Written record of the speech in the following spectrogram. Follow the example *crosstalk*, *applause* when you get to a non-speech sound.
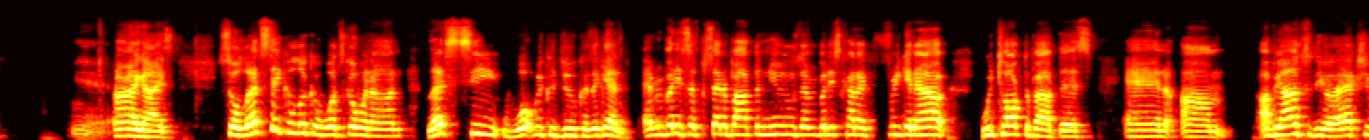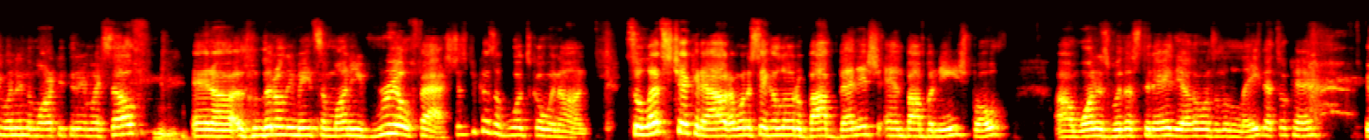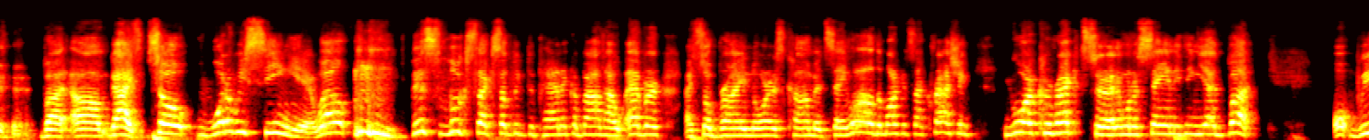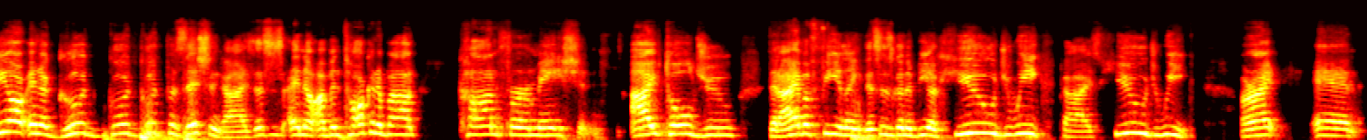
Yeah. All right, guys. So let's take a look at what's going on. Let's see what we could do. Because again, everybody's upset about the news. Everybody's kind of freaking out. We talked about this, and um, I'll be honest with you. I actually went in the market today myself, *laughs* and uh, *laughs* literally made some money real fast just because of what's going on. So let's check it out. I want to say hello to Bob Benish and Bob Benish both. Uh, one is with us today. The other one's a little late. That's okay. *laughs* but um, guys, so what are we seeing here? Well, *clears throat* this looks like something to panic about. However, I saw Brian Norris comment saying, "Well, the market's not crashing." You are correct, sir. I don't want to say anything yet, but oh, we are in a good, good, good position, guys. This is I know I've been talking about confirmation. I've told you that I have a feeling this is going to be a huge week, guys. Huge week. All right. And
